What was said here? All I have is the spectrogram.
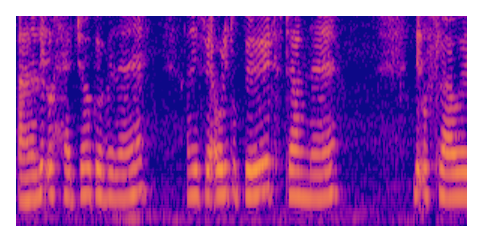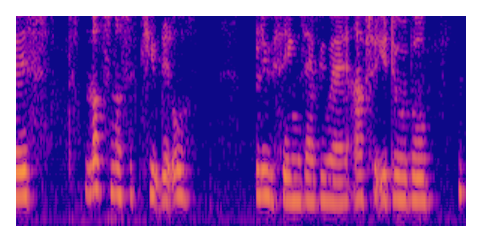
And a little hedgehog over there. And there's a little bird down there. Little flowers. Lots and lots of cute little blue things everywhere. Absolutely adorable.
